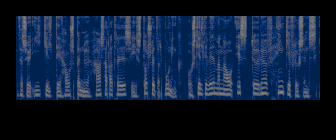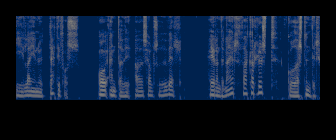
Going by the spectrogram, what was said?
þessu ígildi háspennu hasaratriðis í stórsvitarbúning og skildi viðmann á istu nöf hengiflugsins í læginu Dettifoss og endaði að sjálfsögðu vel. Heyrandi nær þakkar hlust, góðar stundir.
